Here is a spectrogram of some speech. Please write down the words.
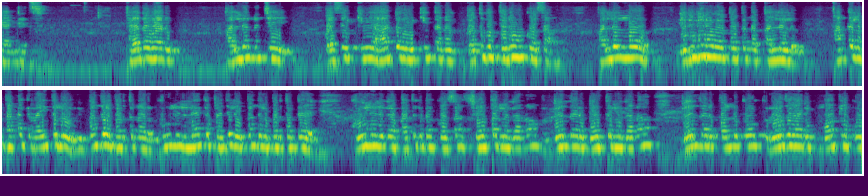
క్యాంటీన్స్. పేదవాడు పల్లె నుంచి బస్ ఎక్కి ఆటో ఎక్కి తన బతుకు తెరువు కోసం పల్లెల్లో నిర్వీర్యమైపోతున్న పల్లెలు. పంటలు పంటకు రైతులు ఇబ్బందులు పడుతున్నారు. కూలీలు లేక ప్రజలు ఇబ్బందులు పడుతుంటే కూలీలుగా బతకడం కోసం స్వీపర్లు గాను బేల్దారి బేస్తర్లు గాను బేల్దారి పనులకు రోజువారి మూటలకు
